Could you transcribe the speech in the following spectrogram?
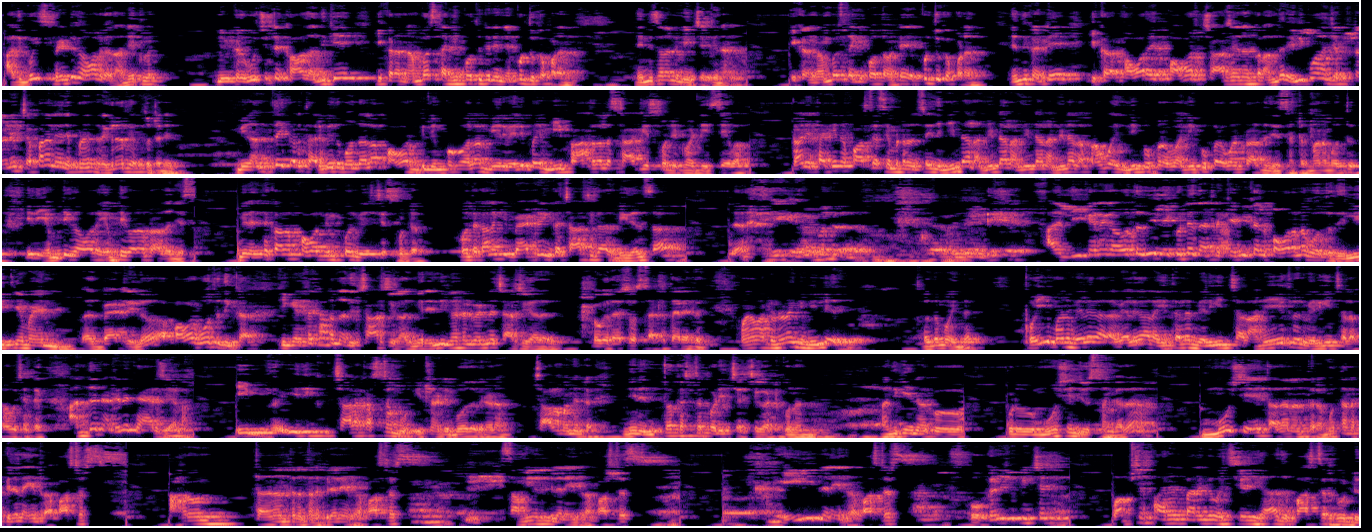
అది పోయి స్ప్రెడ్ కావాలి కదా అనేకులు. నువ్వు ఇక్కడ కూర్చుంటే కాదు. అందుకే ఇక్కడ నంబర్స్ తగ్గిపోతుంటే నేను ఎప్పుడు దుఃఖపడను. ఎన్నిసార్లు మీకు చెప్పినా ఇక్కడ నంబర్స్ తగ్గిపోతా ఉంటే ఎప్పుడు దుఃఖపడదు. ఎందుకంటే ఇక్కడ పవర్ అయి పవర్ చార్జ్ అయినాక అందరూ వెళ్ళిపోవాలని చెప్తున్నా నేను చెప్పనా లేదు ఎప్పుడైనా రెగ్యులర్ చెప్తుంటా నేను. మీరంతా ఇక్కడ తరబీదు పొందాలా పవర్ నింపుకోవాలా మీరు వెళ్ళిపోయి మీ ప్రాంతాలలో స్టార్ట్ చేసుకోండి సేవ కానీ తగిన పాస్టర్స్ ఏమంటారు ఇది నిండాలా నిండాలా నిండాలా నిండాలా. ప్రభు ఇది నింపు ప్రభు నింపు ప్రభు అని ప్రార్థన చేస్తుంటారు. మనం వద్దు. ఇది ఎంటీ కావాలా ఎంటీ కావాలని ప్రార్థన చేస్తారు మీరు ఎంతకాలం పవర్ నింపుకొని వేస్ట్ చేసుకుంటారు? కొంతకాలం ఈ బ్యాటరీ ఇంకా ఛార్జ్ కాదు. మీకు తెలుసా? అది లీక్ అయినా అవుతుంది లేకుంటే దాంట్లో కెమికల్ పవర్ అన్న పోతుంది. లీథియం అయిన బ్యాటరీలో ఆ పవర్ పోతుంది ఇంకా. కాలం అది ఛార్జ్ కాదు. మీరు ఎన్ని గంటలు పెట్టినా ఛార్జ్ కాదు అది. ఒక దశ వస్తే అట్లా తయారవుతుంది. మనం అట్లా ఉండడానికి వీల్లేదు అర్థమైందా? పోయి మనం వెలగాల వెలగాల ఇతరులను వెలిగించాలి అనేకులను వెలిగించాలా ప్రభు చెట్టు అందరిని అట్లనే తయారు చేయాలి. ఈ ఇది చాలా కష్టము ఇట్లాంటి బోధ వినడం. చాలా మంది అంటారు నేను ఎంతో కష్టపడి చర్చ కట్టుకున్నాను. అందుకే నాకు ఇప్పుడు మూషని చూస్తాం కదా. మూషే తదనంతరము తన పిల్లలైనరా పాస్టర్స్. అహరోన్ తదనంతరం తన పిల్లలైనరా పాస్టర్స్. సమయాలు పిల్లలైనరా పాస్టర్స్. ఏలి పిల్లలైనరా పాస్టర్స్. ఒక్కరిని చూపించండి. వంశ పారంపరంగా వచ్చేది కాదు పాస్టర్ హుడ్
